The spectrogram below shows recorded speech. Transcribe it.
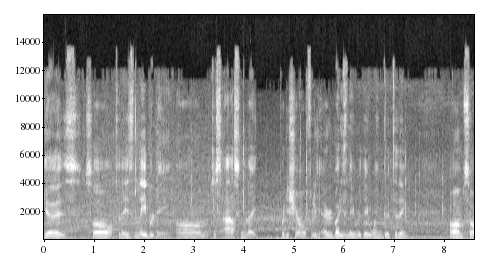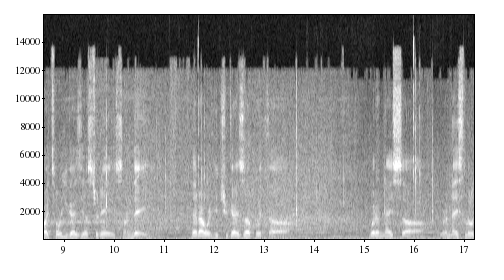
guys, so today's Labor Day. Um, just asking like, pretty sure hopefully everybody's Labor Day went good today. Um, so I told you guys yesterday, Sunday, that I would hit you guys up with uh, with a nice uh, with a nice little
